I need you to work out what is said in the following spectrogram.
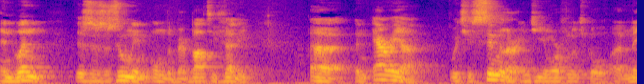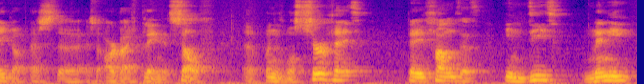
And when this is a zoom in on the Berbati Valley, uh, an area which is similar in geomorphological uh, makeup as the, as the Argive plain itself, when it was surveyed, they found that indeed many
